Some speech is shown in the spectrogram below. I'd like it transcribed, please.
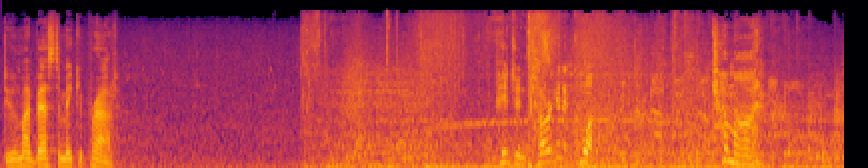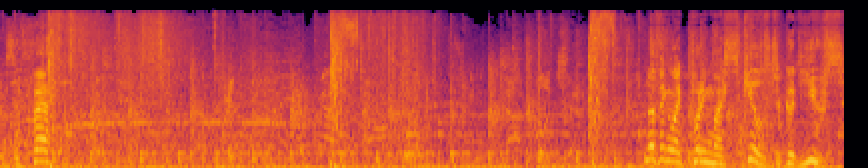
Doing my best to make you proud. Pigeon target acquired. Come on. He's a fast. Nothing like putting my skills to good use.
